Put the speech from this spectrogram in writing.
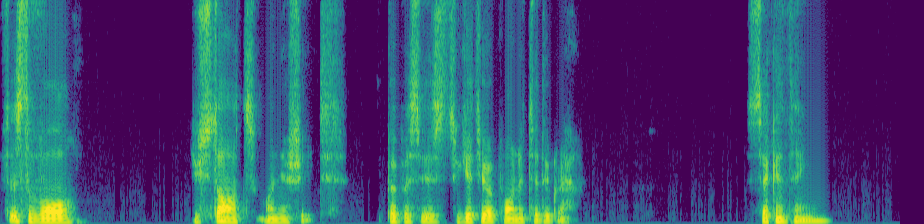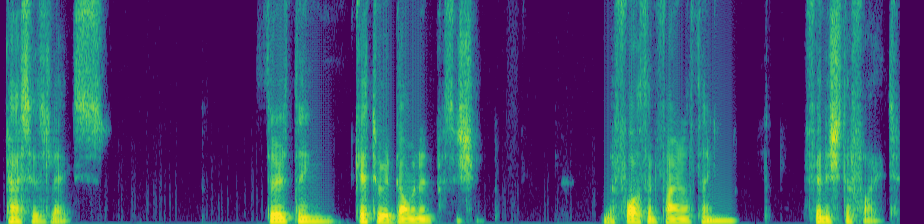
First of all, you start on your feet. The purpose is to get your opponent to the ground. Second thing, pass his legs. Third thing, get to a dominant position. And the fourth and final thing, finish the fight.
